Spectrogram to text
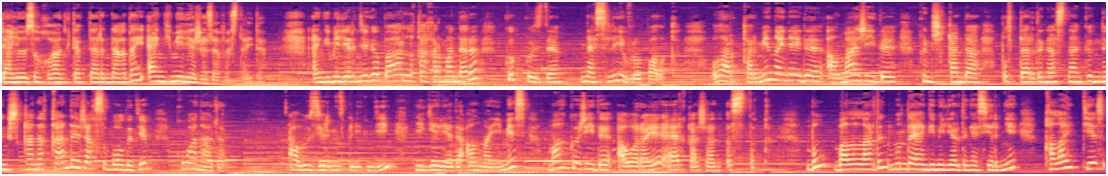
Дәл өзі оқыған кітаптарындағыдай әңгімелер жаза бастайды. Әңгімелеріндегі барлық қаһармандары көк көзді нәсілі европалық. Олар қармен ойнайды алма жейді күн шыққанда бұлттардың астынан күннің шыққаны қандай жақсы болды деп қуанады. Ал өздеріңіз білетіндей нигерияда алма емес манго жейді ауа райы әрқашан ыстық. Бұл балалардың мұндай әңгімелердің әсеріне қалай тез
